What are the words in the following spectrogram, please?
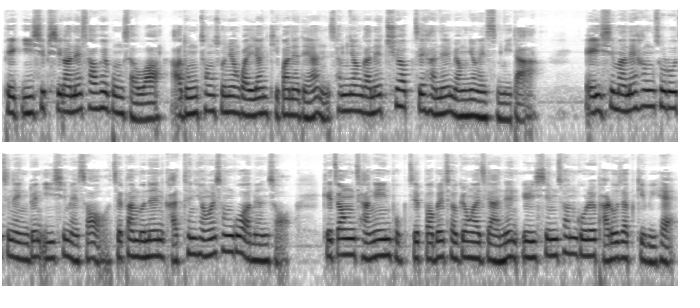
120시간의 사회봉사와 아동청소년 관련 기관에 대한 3년간의 취업 제한을 명령했습니다. A씨만의 항소로 진행된 2심에서 재판부는 같은 형을 선고하면서 개정 장애인 복지법을 적용하지 않은 1심 선고를 바로잡기 위해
